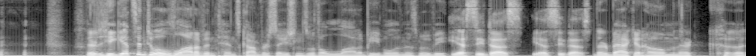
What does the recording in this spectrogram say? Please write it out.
There's, he gets into a lot of intense conversations with a lot of people in this movie. Yes, he does. Yes, he does. They're back at home and they're uh,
